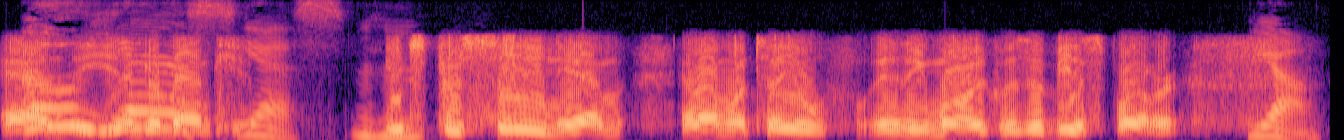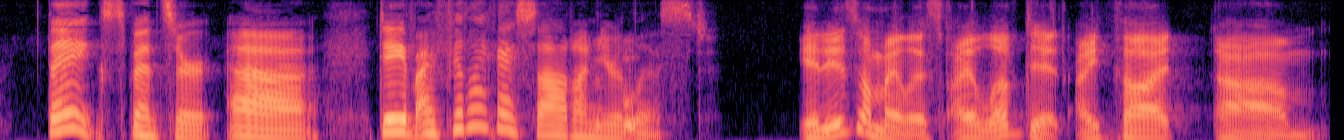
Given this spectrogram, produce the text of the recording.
and oh, the younger man yes, ke- yes. Mhm. keeps pursuing him. And I won't tell you anything more because it would be a spoiler. Yeah. Thanks, Spencer. Uh, Dave, I feel like I saw it on your list. It is on my list. I loved it. I thought um,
